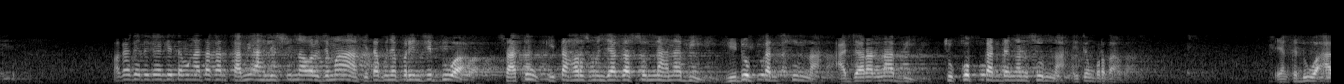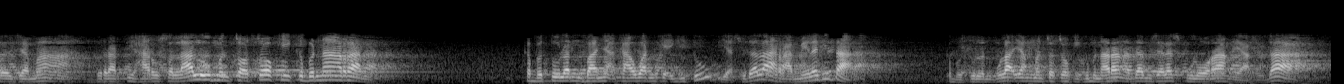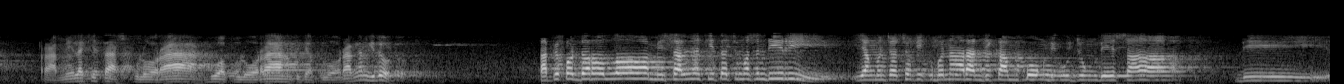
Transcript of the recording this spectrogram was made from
maka ketika kita mengatakan kami ahli sunnah wal jemaah, kita punya prinsip dua. Satu, kita harus menjaga sunnah Nabi. Hidupkan sunnah, ajaran Nabi. Cukupkan dengan sunnah. Itu yang pertama. Yang kedua, al jamaah. Berarti harus selalu mencocoki kebenaran. Kebetulan banyak kawan kayak gitu, ya sudahlah, ramelah kita. Kebetulan pula yang mencocoki kebenaran ada misalnya 10 orang, ya sudah. Ramelah kita 10 orang, 20 orang, 30 orang kan gitu. Tapi qadar Allah misalnya kita cuma sendiri yang mencocoki kebenaran di kampung, di ujung desa, di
